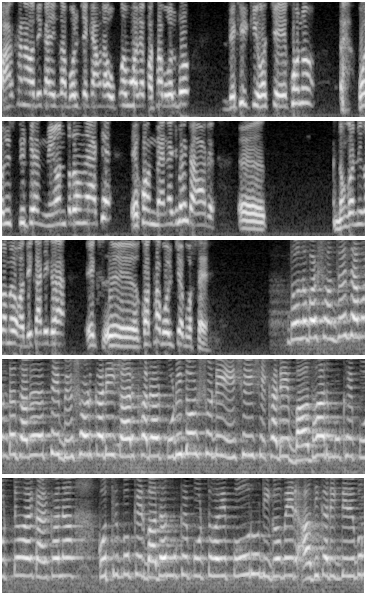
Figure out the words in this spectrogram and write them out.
কারখানা আধিকারিকরা বলছে কি আমরা উপর মহলে কথা বলব, দেখি কি হচ্ছে। এখনও পরিস্থিতির নিয়ন্ত্রণে আছে। এখন ম্যানেজমেন্ট আর নগর নিগমের আধিকারিকরা কথা বলছে বসে। ধন্যবাদ সঞ্জয়। যেমনটা জানা যাচ্ছে বেসরকারি কারখানার পরিদর্শনে এসেই সেখানে বাধার মুখে পড়তে হয়। কারখানা কর্তৃপক্ষের বাধার মুখে পড়তে হয় পৌর নিগমের আধিকারিকদের এবং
